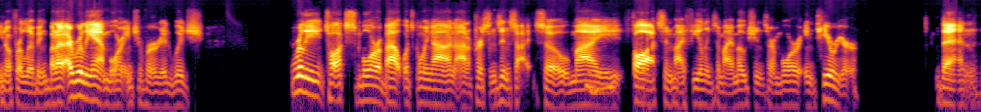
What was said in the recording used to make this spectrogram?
you know for a living but i, I really am more introverted which really talks more about what's going on on a person's inside so my Mhm. thoughts and my feelings and my emotions are more interior than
